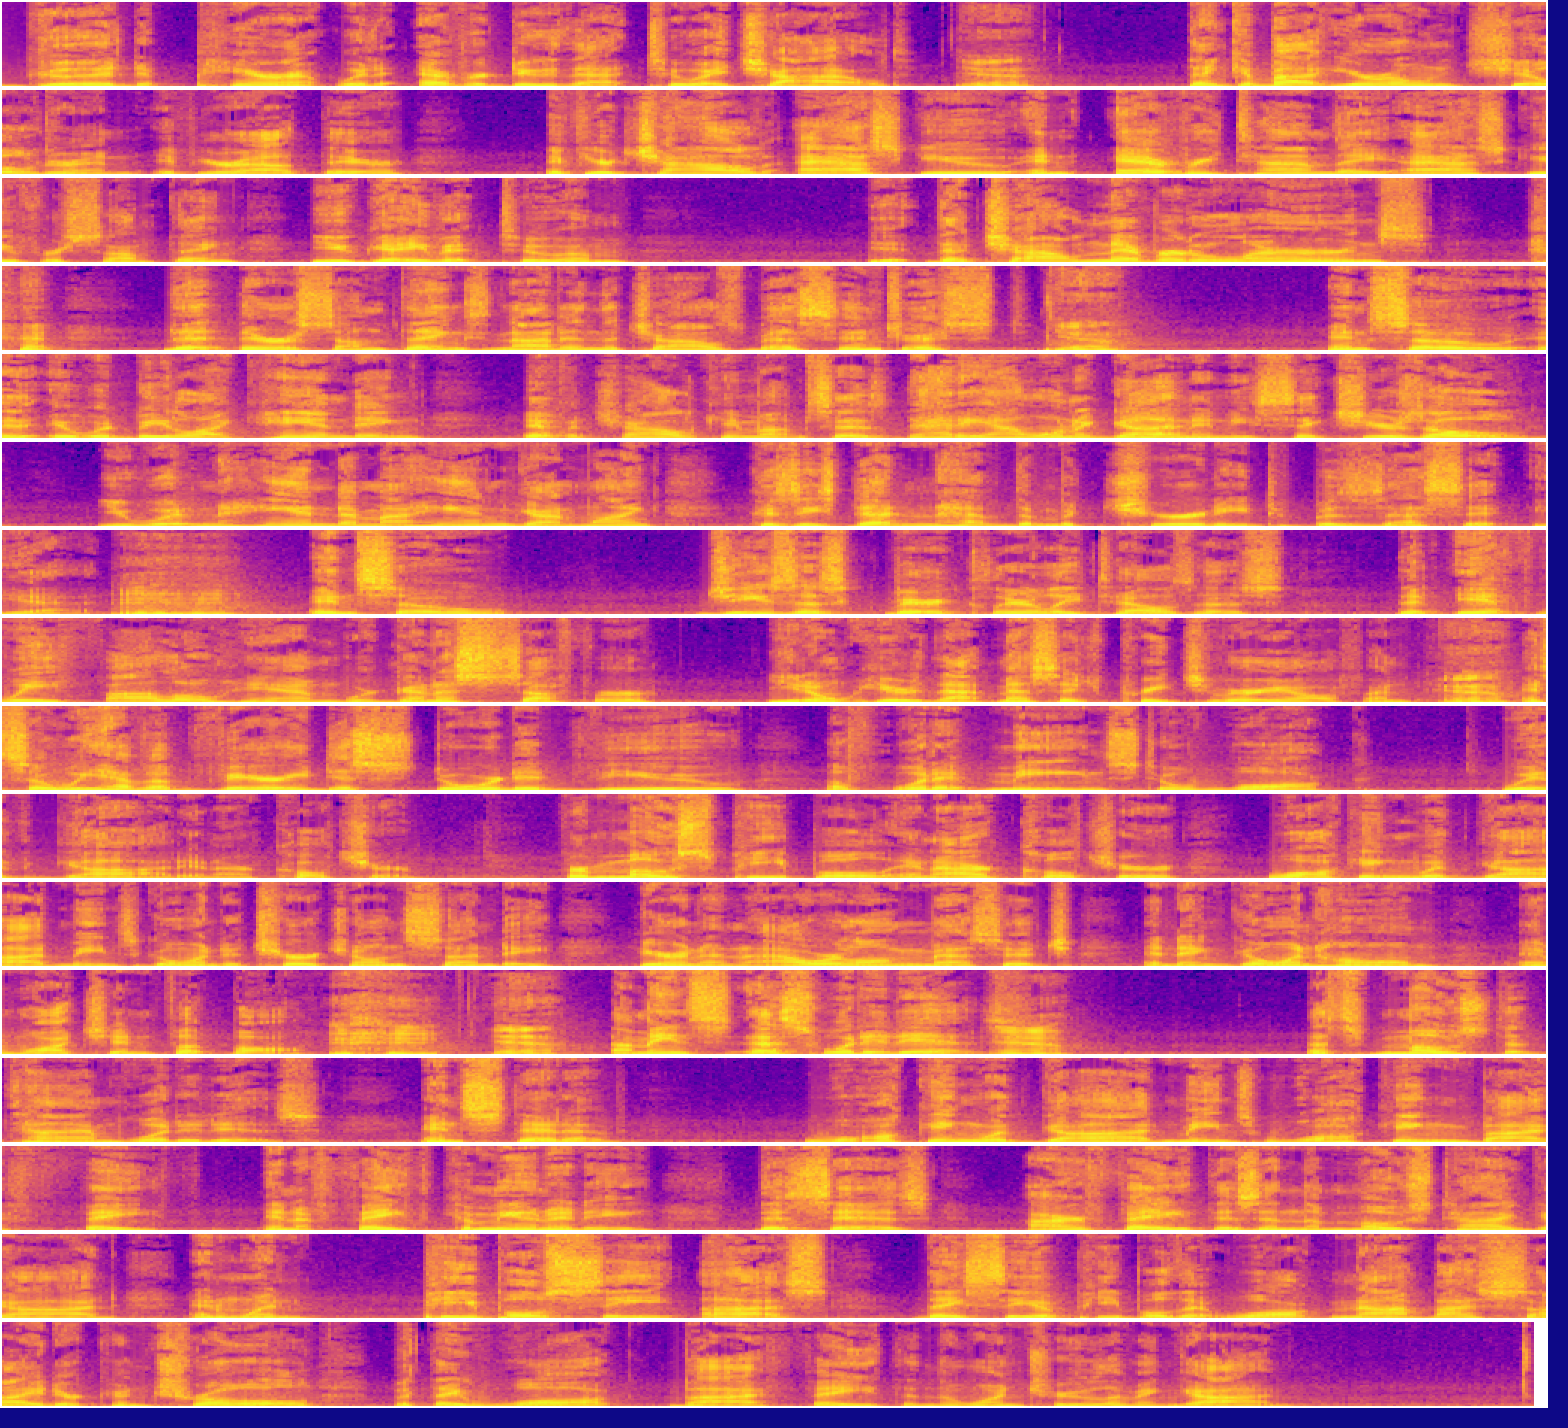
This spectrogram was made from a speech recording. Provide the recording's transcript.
good parent would ever do that to a child. Yeah. Think about your own children if you're out there. If your child asks you, and every time they ask you for something, you gave it to them, that child never learns that there are some things not in the child's best interest. Yeah. And so it, it would be like handing, if a child came up and says, Daddy, I want a gun, and he's six years old, you wouldn't hand him a handgun. Why? Because he doesn't have the maturity to possess it yet. Mm-hmm. And so Jesus very clearly tells us that if we follow him, we're going to suffer. You don't hear that message preached very often. Yeah. And so we have a very distorted view of what it means to walk with God in our culture. For most people in our culture, walking with God means going to church on Sunday, hearing an hour long message, and then going home and watching football. Yeah. I mean, that's what it is. Yeah. That's most of the time what it is. Instead of walking with God means walking by faith in a faith community that says our faith is in the Most High God. And when people see us, they see a people that walk not by sight or control, but they walk by faith in the one true living God.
